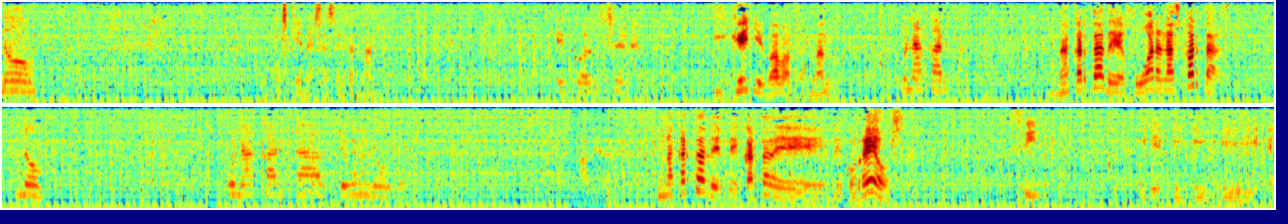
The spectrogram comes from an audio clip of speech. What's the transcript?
No. Pues ¿quién es ese Fernando? El conserje. ¿Y qué llevaba Fernando? Una carta. ¿Una carta de jugar a las cartas? No. Una carta de un lobo. A ver, a ver. Una carta de, de carta de, de correos. Sí. Oye, y, y, y eh,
